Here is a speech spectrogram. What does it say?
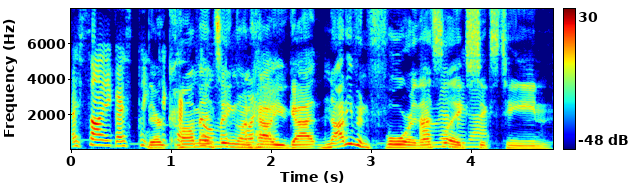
I saw you guys playing They're tic-tac-toe on commenting on how you got not even four. That's like that. 16.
